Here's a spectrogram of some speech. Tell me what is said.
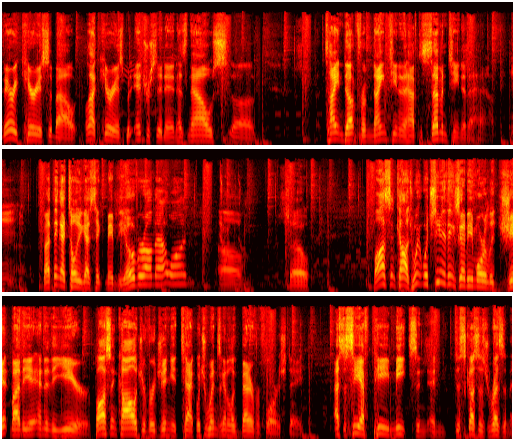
very curious about, well, not curious, but interested in, has now uh, tightened up from 19 and a half to 17 and a half. Mm. But I think I told you guys to take maybe the over on that one. Um, so Boston College. Which, which team do you think is going to be more legit by the end of the year? Boston College or Virginia Tech? Which one's going to look better for Florida State? As the CFP meets and, and discusses resume.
